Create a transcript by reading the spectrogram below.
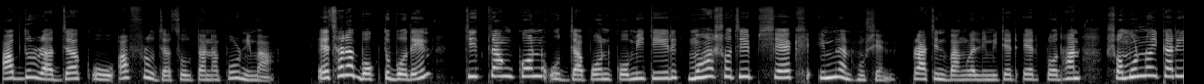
আব্দুর রাজ্জাক ও আফরুজা সুলতানা পূর্ণিমা। এছাড়া বক্তব্য দেন চিত্রাঙ্কন উদযাপন কমিটির মহাসচিব শেখ ইমরান হোসেন। প্রাচীন বাংলা লিমিটেড এর প্রধান সমন্বয়কারী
